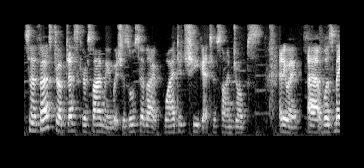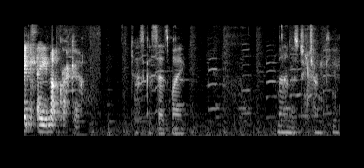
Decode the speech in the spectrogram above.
So the first job Jessica assigned me, which is also like, why did she get to assign jobs? Anyway, uh, was make a nutcracker. Jessica says my man is too chunky.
